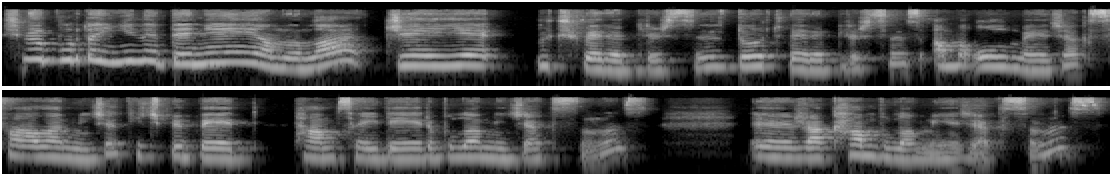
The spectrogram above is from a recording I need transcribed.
Şimdi burada yine deneye yanıla C'ye 3 verebilirsiniz, 4 verebilirsiniz ama olmayacak, sağlamayacak. Hiçbir B tam sayı değeri bulamayacaksınız. Ee, rakam bulamayacaksınız.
